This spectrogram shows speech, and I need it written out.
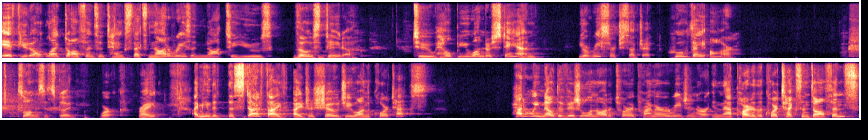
if you don't like dolphins and tanks, that's not a reason not to use those data to help you understand your research subject, who they are as long as it's good work, right? I mean, the, the stuff I, I just showed you on the cortex, how do we know the visual and auditory primary region are in that part of the cortex in dolphins?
